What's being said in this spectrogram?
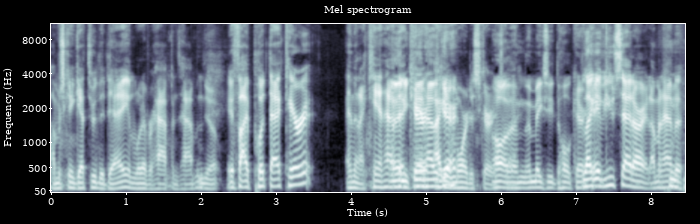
I'm just gonna get through the day, and whatever happens, happens. Yep. If I put that carrot, and then I can't have And then that you can't carrot, have the I get more discouraged. Oh, then that makes you eat the whole carrot. like cake. if you said, all right, I'm gonna have it.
